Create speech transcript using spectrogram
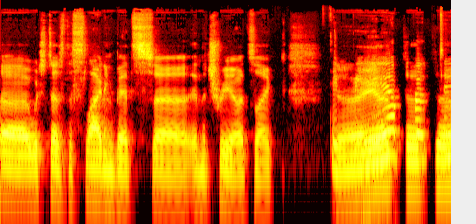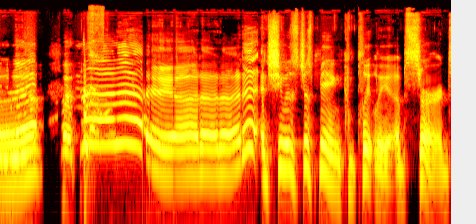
uh which does the sliding bits uh in the trio. It's like and she was just being completely absurd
